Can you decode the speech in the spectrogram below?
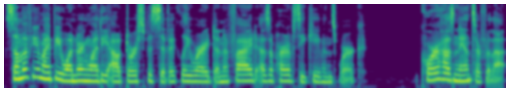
Some of you might be wondering why the outdoors specifically were identified as a part of Seekhaven's work. Cora has an answer for that.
